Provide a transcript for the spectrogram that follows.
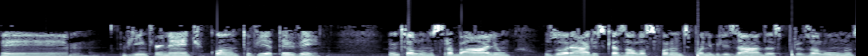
é, via internet quanto via TV. Muitos alunos trabalham, os horários que as aulas foram disponibilizadas para os alunos,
